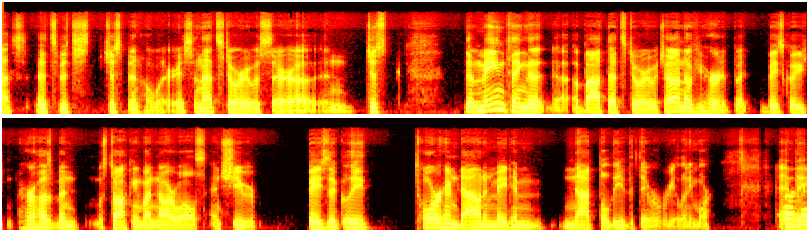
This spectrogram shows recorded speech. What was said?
Yes, it's it's just been hilarious. And that story with Sarah, and just the main thing that uh, about that story, which I don't know if you heard it, but basically her husband was talking about narwhals, and she basically tore him down and made him not believe that they were real anymore. And oh, they,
